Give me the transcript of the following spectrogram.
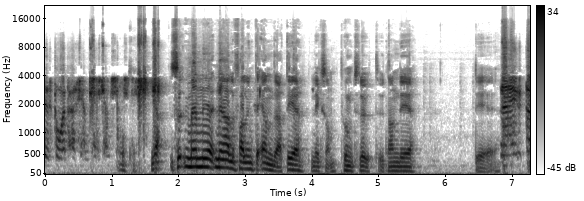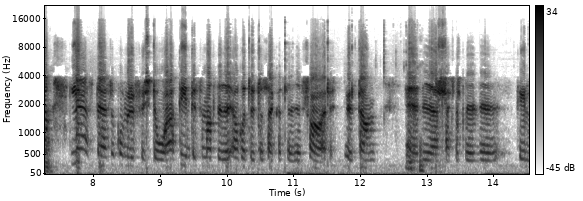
det står där helt enkelt. Okej. Ja, så, men ni, ni har i alla fall inte ändrat det liksom, punkt slut. Utan det... Det... Nej, utan läs där så kommer du förstå att det är inte som att vi har gått ut och sagt att vi är för, utan eh, vi har sagt att vi, vi vill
